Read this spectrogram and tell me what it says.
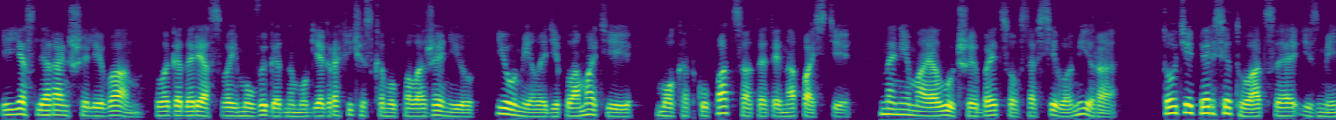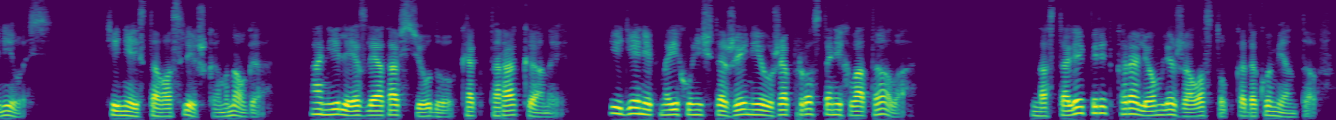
И если раньше Ливан, благодаря своему выгодному географическому положению и умелой дипломатии, мог откупаться от этой напасти, нанимая лучших бойцов со всего мира, то теперь ситуация изменилась. Теней стало слишком много. Они лезли отовсюду, как тараканы, и денег на их уничтожение уже просто не хватало. На столе перед королем лежала стопка документов.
